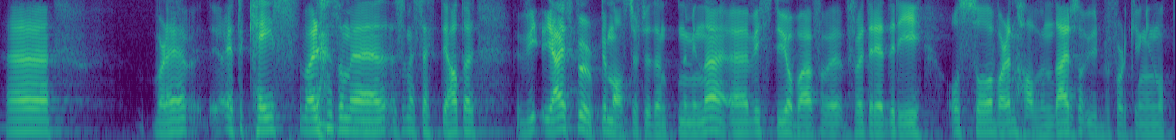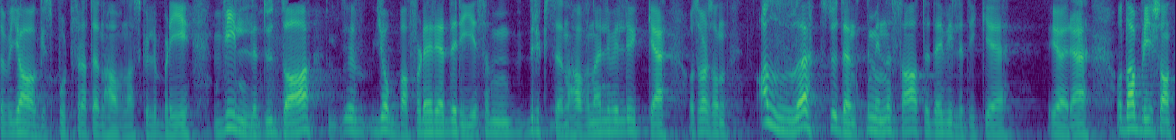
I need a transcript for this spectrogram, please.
Uh, var det etter case bare, som jeg, som jeg, jeg, hatt, jeg spurte masterstudentene mine eh, hvis de jobba for, et rederi, og så var det en havn der som urbefolkningen måtte jages bort for at den havna skulle bli. Ville du da eh, jobba for det rederiet som brukte den havna, eller ville du ikke? Og så var det sånn, Alle studentene mine sa at det ville de ikke gjøre. Og da blir sånn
